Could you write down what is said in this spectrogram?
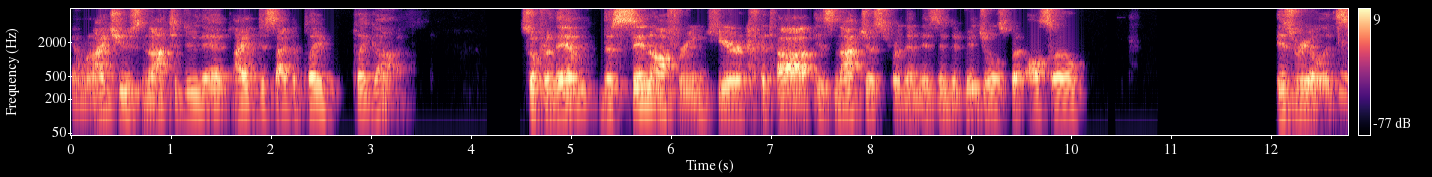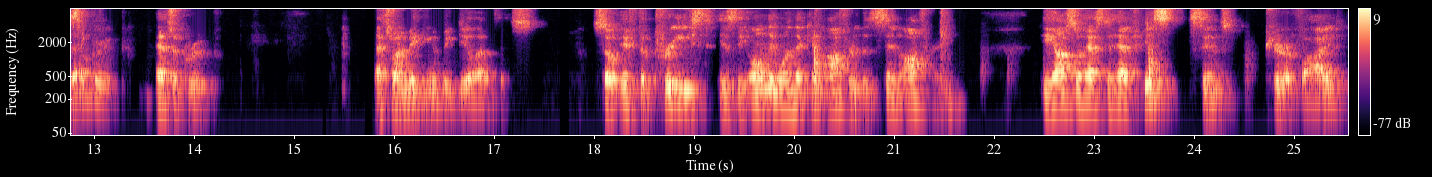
And when I choose not to do that, I decide to play play God. So for them, the sin offering here, chata, is not just for them as individuals, but also Israel It's itself a group. as a group. That's why I'm making a big deal out of this. So if the priest is the only one that can offer the sin offering, he also has to have his sins purified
